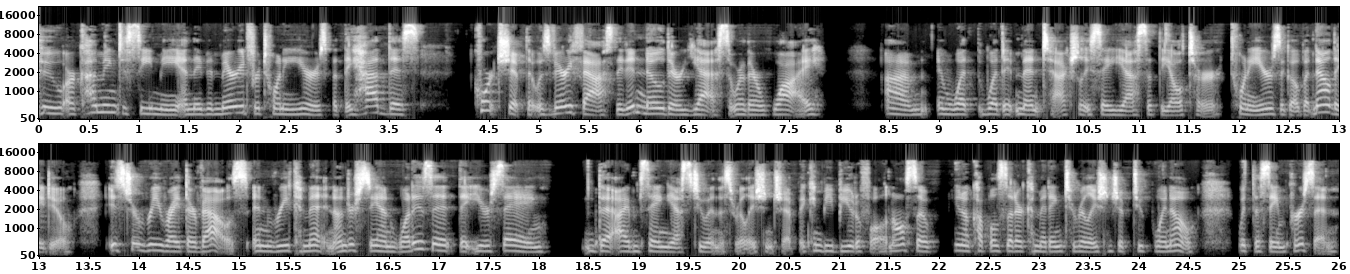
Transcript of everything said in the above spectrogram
who are coming to see me and they've been married for 20 years, but they had this courtship that was very fast. They didn't know their yes or their why um, and what what it meant to actually say yes at the altar 20 years ago, but now they do, is to rewrite their vows and recommit and understand what is it that you're saying that I'm saying yes to in this relationship. It can be beautiful. And also, you know, couples that are committing to relationship 2.0 with the same person.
